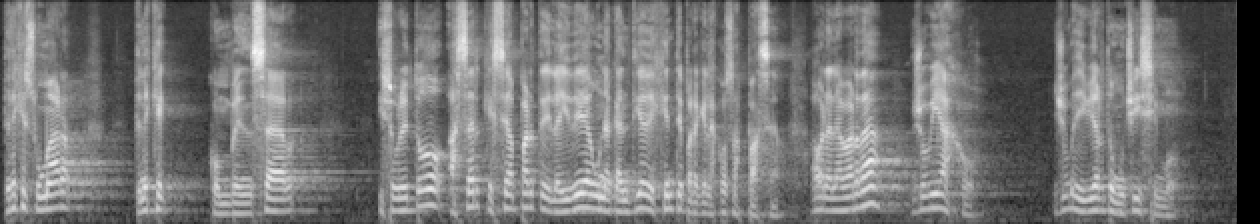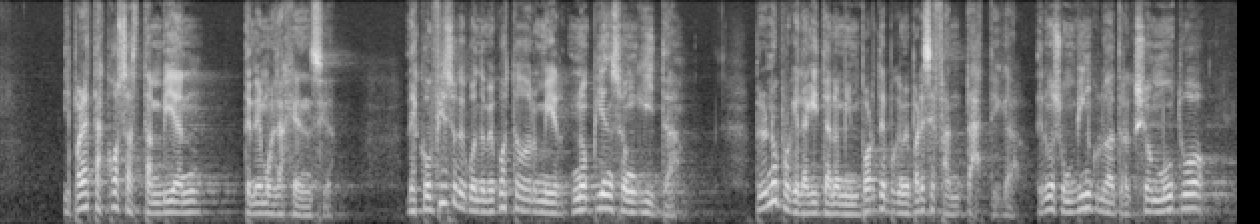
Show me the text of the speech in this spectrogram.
Tenés que sumar, tenés que convencer y sobre todo hacer que sea parte de la idea una cantidad de gente para que las cosas pasen. Ahora, la verdad, yo viajo. Yo me divierto muchísimo. Y para estas cosas también tenemos la agencia. Les confieso que cuando me cuesta dormir no pienso en guita, pero no porque la guita no me importe, porque me parece fantástica. Tenemos un vínculo de atracción mutuo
